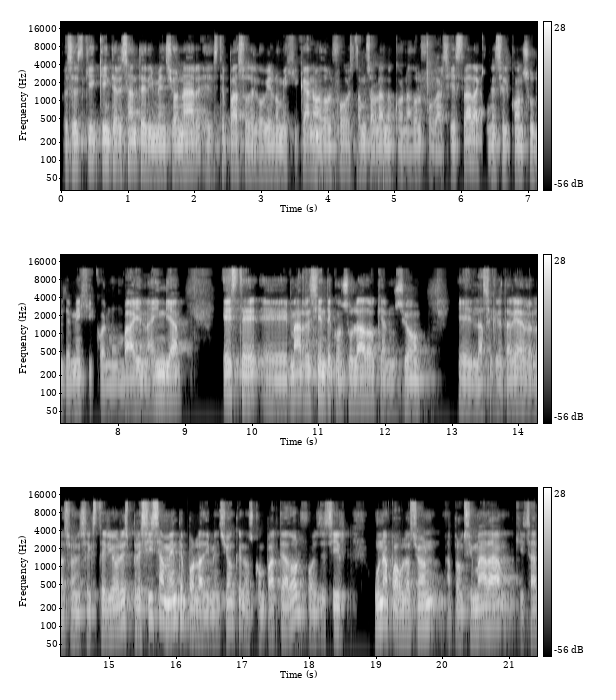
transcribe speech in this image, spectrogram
Pues es que qué interesante dimensionar este paso del gobierno mexicano, Adolfo. Estamos hablando con Adolfo García Estrada, quien es el cónsul de México en Mumbai, en la India. Este eh, más reciente consulado que anunció la Secretaría de Relaciones Exteriores, precisamente por la dimensión que nos comparte Adolfo, es decir, una población aproximada, quizá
